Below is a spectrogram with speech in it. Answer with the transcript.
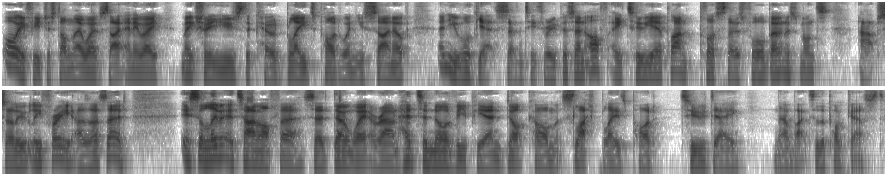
or if you're just on their website anyway, make sure you use the code BladesPod when you sign up, and you will get 73% off a two year plan plus those four bonus months absolutely free, as I said. It's a limited time offer, so don't wait around. Head to nordvpn.com slash bladespod today. Now back to the podcast.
